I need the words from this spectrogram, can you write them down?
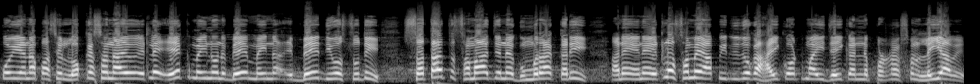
કોઈ એના પાસે લોકેશન આવ્યો એટલે એક મહિનો ને બે મહિના, બે દિવસ સુધી સતત સમાજને ગુમરાહ કરી અને એને એટલો સમય આપી દીધો કે હાઈકોર્ટમાં એ જઈ કરીને પ્રોટેક્શન લઈ આવે.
